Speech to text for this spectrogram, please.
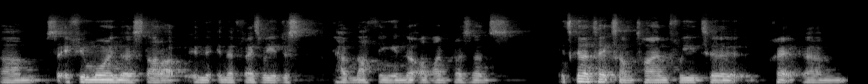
Um, so if you're more in the startup in the, in the phase where you just have nothing in the online presence, it's going to take some time for you to create um,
